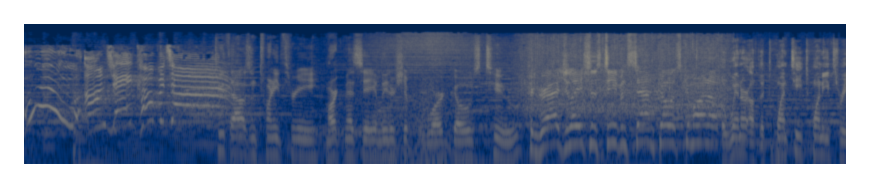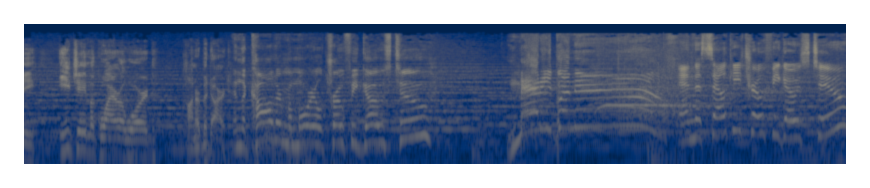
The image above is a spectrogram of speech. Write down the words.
Ooh, Anže Kopitar! 2023 Mark Messier Leadership Award goes to. Congratulations, Steven Stamkos. Come on up. The winner of the 2023 EJ McGuire Award, Connor Bedard. And the Calder Memorial Trophy goes to. Matty Beniers! And the Selke Trophy goes to.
